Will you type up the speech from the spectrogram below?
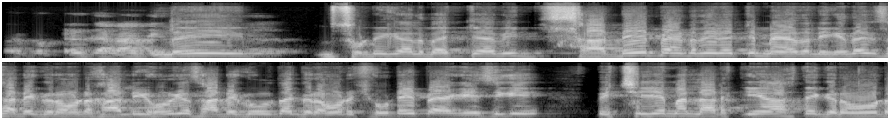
ਪਰ ਬੁੱਟਰ ਕਲਾਂ ਦੇ ਨਹੀਂ ਤੁਹਾਡੀ ਗੱਲ ਵਿੱਚ ਹੈ ਵੀ ਸਾਡੇ ਪਿੰਡ ਦੇ ਵਿੱਚ ਮੈਂ ਤਾਂ ਨਹੀਂ ਕਹਿੰਦਾ ਵੀ ਸਾਡੇ ਗਰਾਊਂਡ ਖਾਲੀ ਹੋਣਗੇ ਸਾਡੇ ਕੋਲ ਤਾਂ ਗਰਾਊਂਡ ਛੋਟੇ ਪੈ ਗਏ ਸੀਗੇ। ਪਿੱਛੇ ਜੇ ਮੈਂ ਲੜਕੀਆਂ ਵਾਸਤੇ ਗਰਾਊਂਡ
